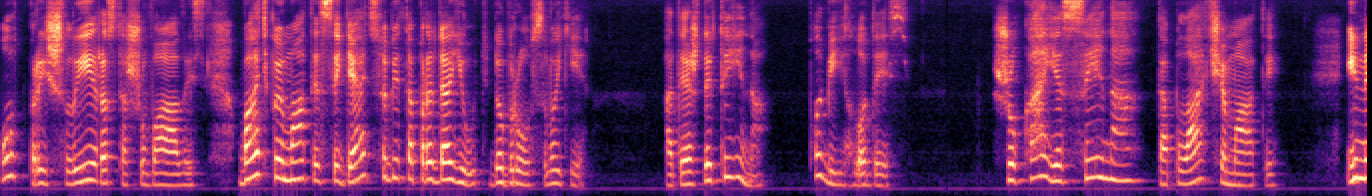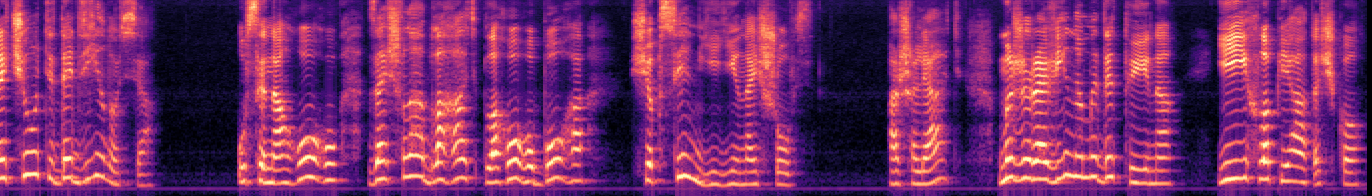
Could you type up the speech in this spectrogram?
От прийшли, розташувались, батько й мати сидять собі та продають добро своє. А де ж дитина? Побігло десь. Шукає сина та плаче мати, і не чуть, де ділося. У синагогу зайшла благать благого Бога, щоб син її найшовсь. Аж глядь, між равінами дитина, її хлоп'яточко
